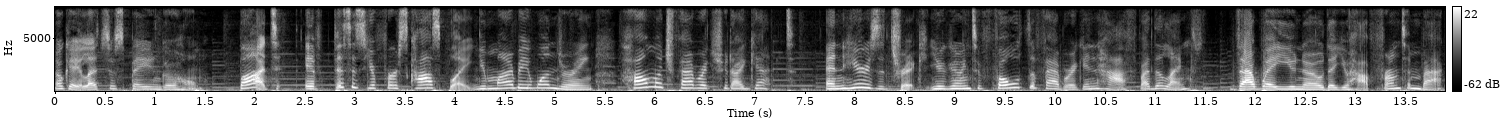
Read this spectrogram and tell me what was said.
Okay, let's just pay and go home. But if this is your first cosplay, you might be wondering, how much fabric should I get? And here's the trick, you're going to fold the fabric in half by the length, that way you know that you have front and back,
